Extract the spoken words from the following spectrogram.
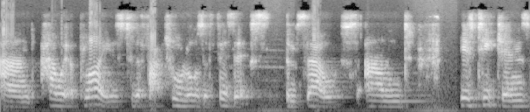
and how it applies to the factual laws of physics themselves. And his teachings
